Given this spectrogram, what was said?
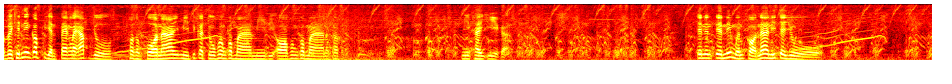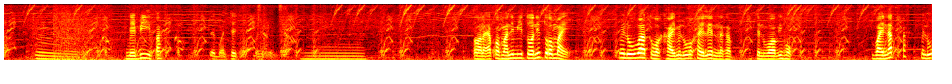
เอาไปคินนิ่งก็เปลี่ยนแปลงไลอัพอยู่พอสมควรนะ มีปิกาจูเพิ่มเข้ามา มีดีออเพิ่มเข้ามานะครับ มีใครอีกอะเอ็นเอ็นนี่เหมือนก่อนหน้านี้จะอยู่อืมเบบี้ปะแต่เหมือนจะต่อไลอัพประมาณนี้มีตัวนี้ตัวใหม่ ไม่รู้ว่าตัวใครไม่รู้ว่าใครเล่นนะครับ เป็นวอลวิหกไวนัทปะไม่รู้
